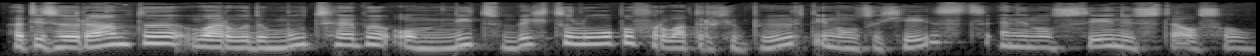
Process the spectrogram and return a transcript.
Het is een ruimte waar we de moed hebben om niet weg te lopen voor wat er gebeurt in onze geest en in ons zenuwstelsel.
